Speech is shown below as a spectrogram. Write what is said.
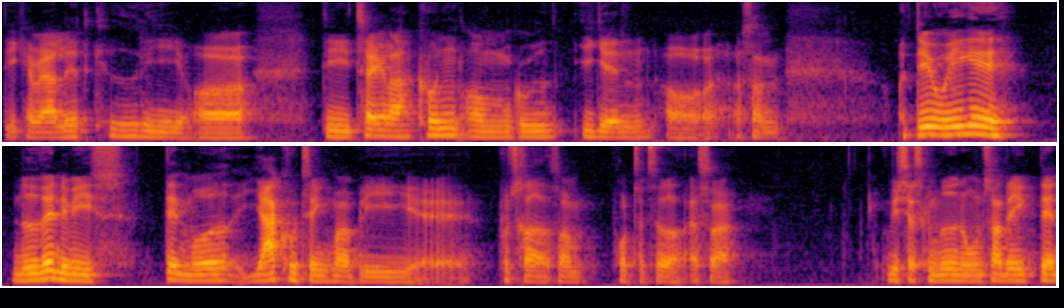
de kan være lidt kedelige, og de taler kun om Gud igen, og, og sådan. Og det er jo ikke nødvendigvis den måde, jeg kunne tænke mig at blive øh, portrætteret som portrætteret. Altså, hvis jeg skal møde nogen, så er det ikke den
